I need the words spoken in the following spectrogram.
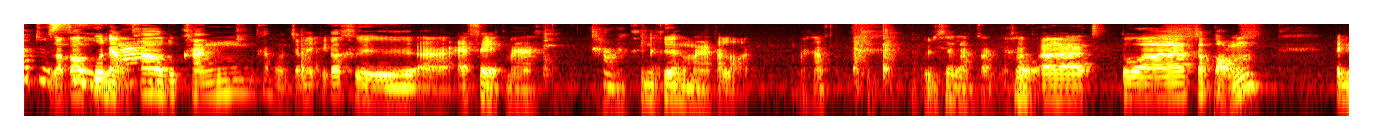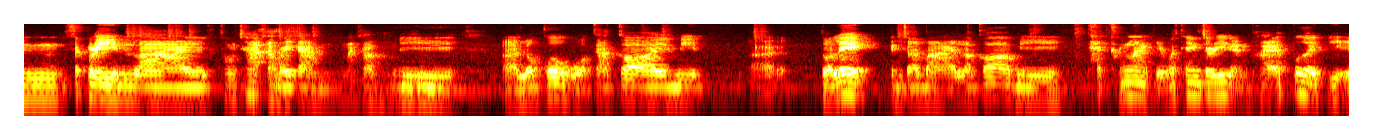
9.4แล้วก็ผู้นำเข้าบ้งทุกครั้งถ้าผมจะไม่ผิดก็คือเอ่อ air freight มาค่ะขึ้นเครื่องมาตลอดนะครับดูที่ฉลากก่อนนะครับโอ้เอ่อตัวกระป๋องเป็นสกรีนลายธงชาติอเมริกันนะครับ มีเอ่อโลโก้หัวกากอยมีเอ่อตัวเลข Enjoy by แล้วก็มี tag ข้างล่างเขียนว่า Tangerine and Pineapple IPA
